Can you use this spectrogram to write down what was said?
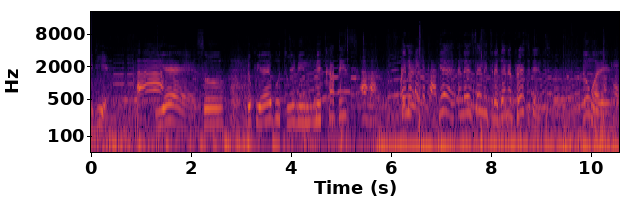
idea. Ah, Yeah, so if we are able to even make copies, uh huh. We then can I- make a copy. yeah, and then send it to the Ghana president. Don't worry. Okay,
